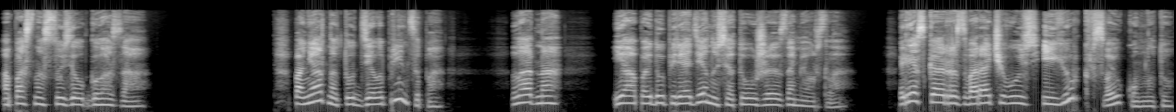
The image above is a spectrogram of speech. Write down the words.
опасно сузил глаза. Понятно, тут дело принципа. Ладно, я пойду переоденусь, а то уже замерзла. Резко разворачиваюсь и юрк в свою комнату.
